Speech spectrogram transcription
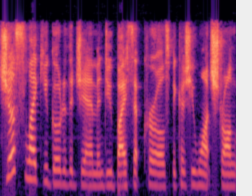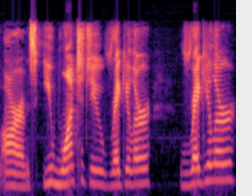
just like you go to the gym and do bicep curls because you want strong arms, you want to do regular, regular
